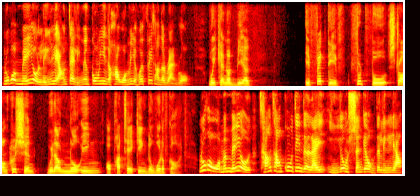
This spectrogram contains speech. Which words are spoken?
如果没有灵粮在里面供应的话，我们也会非常的软弱。 We cannot be a effective, fruitful, strong Christian without knowing or partaking the Word of God. 如果我们没有常常固定的来引用神给我们的灵粮，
